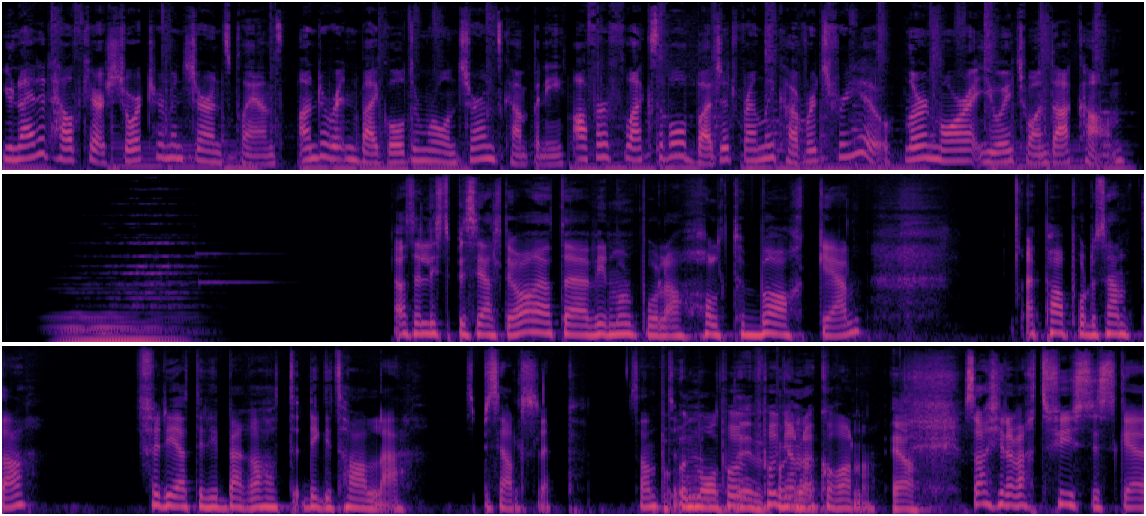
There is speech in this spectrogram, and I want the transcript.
United Healthcare short term insurance plans, underwritten by Golden Rule Insurance Company, offer flexible, budget friendly coverage for you. Learn more at uh1.com. At det er litt spesielt i år, er at eh, Vinmonopolet har holdt tilbake igjen et par produsenter fordi at de bare har hatt digitale spesialslipp. Sant? På- nå- på, på grunn av korona. Ja. Så har ikke det vært fysiske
